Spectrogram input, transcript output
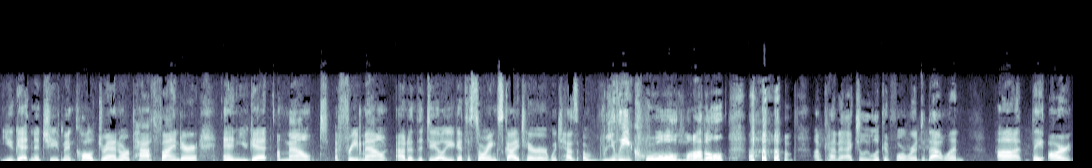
you get an achievement called Draenor Pathfinder, and you get a mount, a free mount out of the deal. You get the Soaring Sky Terror, which has a really cool model. I'm kind of actually looking forward to that one. Uh, they aren't,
